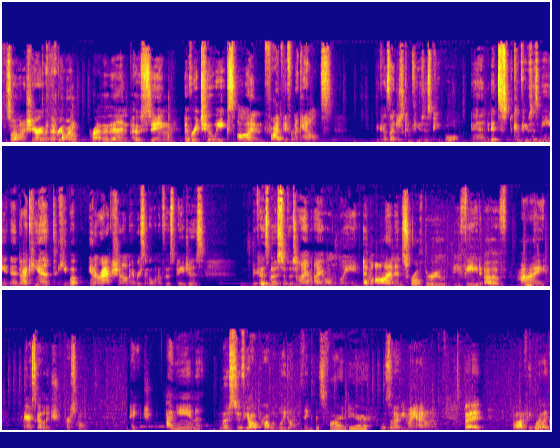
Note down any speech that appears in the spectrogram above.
So I want to share it with everyone rather than posting every two weeks on five different accounts because that just confuses people and it confuses me and I can't keep up interaction on every single one of those pages because most of the time I only am on and scroll through the feed of my Marris personal page. I mean, most of y'all probably don't think this far into your, well some of you might, I don't know, but a lot of people are like,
